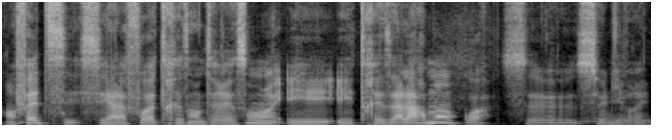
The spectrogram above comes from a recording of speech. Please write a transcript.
En fait, c'est à la fois très intéressant et, très alarmant, quoi, ce livret.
